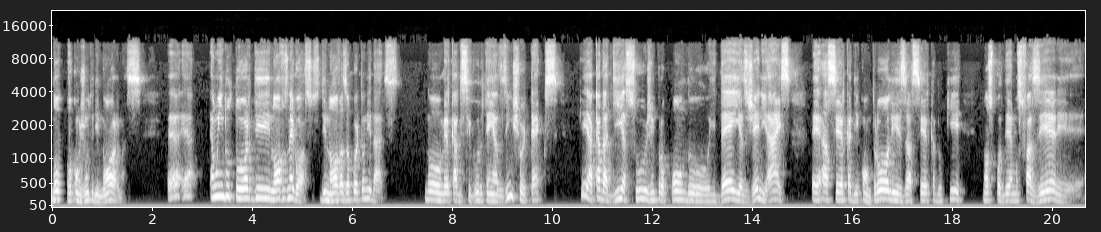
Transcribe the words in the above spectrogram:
novo conjunto de normas é, é, é um indutor de novos negócios, de novas oportunidades no mercado de seguro tem as insurtechs, que a cada dia surgem propondo ideias geniais é, acerca de controles, acerca do que nós podemos fazer, é,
